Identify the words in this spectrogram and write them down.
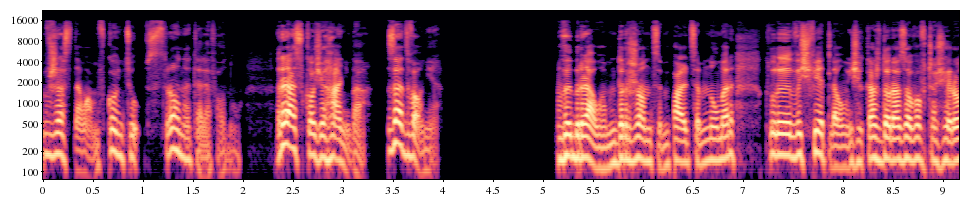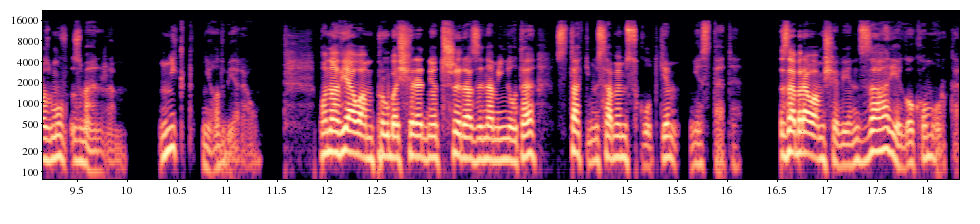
Wrzasnęłam w końcu w stronę telefonu. Raz kozie hańba, zadzwonię. Wybrałam drżącym palcem numer, który wyświetlał mi się każdorazowo w czasie rozmów z mężem. Nikt nie odbierał. Ponawiałam próbę średnio trzy razy na minutę, z takim samym skutkiem, niestety. Zabrałam się więc za jego komórkę.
